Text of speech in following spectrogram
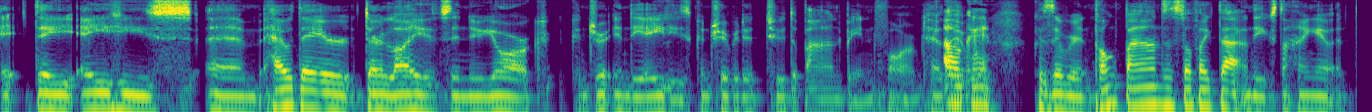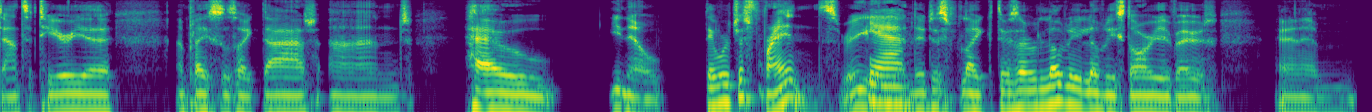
it, the eighties, um, how their their lives in New York contri- in the eighties contributed to the band being formed. How they Okay. because they were in punk bands and stuff like that, and they used to hang out at Danceteria and places like that, and how you know they were just friends, really. Yeah. And they just like there's a lovely, lovely story about um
